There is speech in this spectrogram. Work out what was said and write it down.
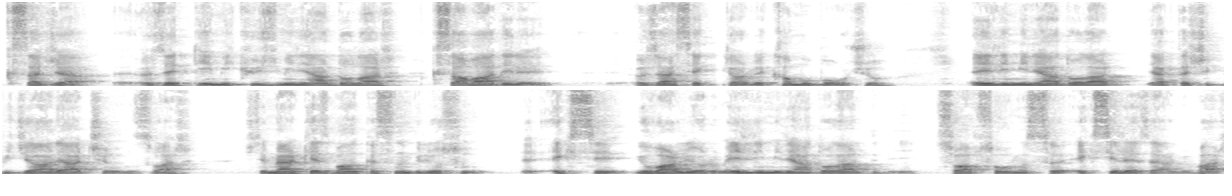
kısaca e, özetleyeyim 200 milyar dolar kısa vadeli özel sektör ve kamu borcu. 50 milyar dolar yaklaşık bir cari açığımız var. İşte Merkez Bankası'nın biliyorsun e, eksi yuvarlıyorum 50 milyar dolar bir swap sonrası eksi rezervi var.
